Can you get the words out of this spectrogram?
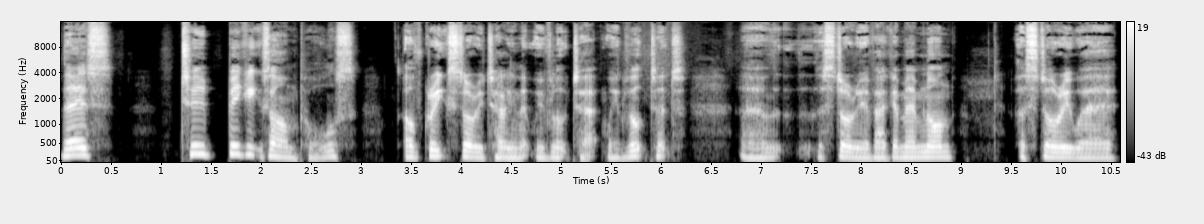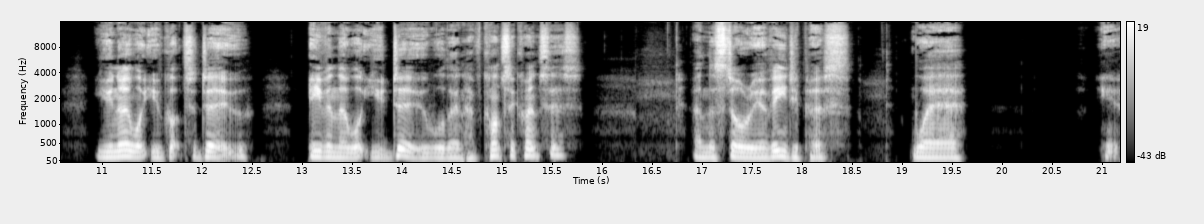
there's two big examples of Greek storytelling that we've looked at. We've looked at uh, the story of Agamemnon, a story where you know what you've got to do, even though what you do will then have consequences. And the story of Oedipus, where you know,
